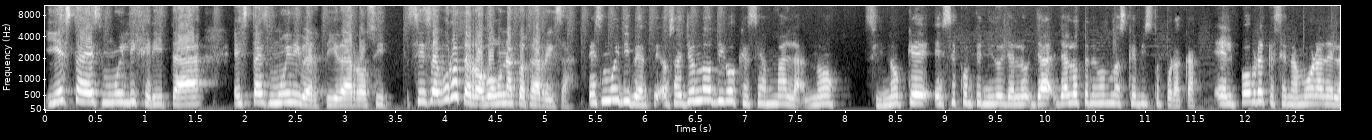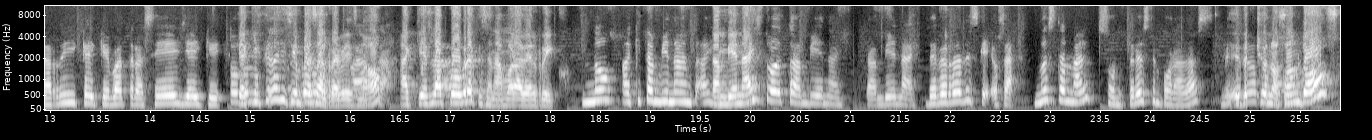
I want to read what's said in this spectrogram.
y esta es muy ligerita, esta es muy divertida, Rosy. Sí, seguro te robó una cosa risa. Es muy divertida, o sea, yo no digo que sea mala, no, sino que ese contenido ya lo, ya, ya lo tenemos más que visto por acá. El pobre que se enamora de la rica y que va tras ella y que... y aquí casi siempre es al revés, ¿no? Aquí es la pobre que se enamora del rico. No, aquí también hay. ¿También hay? Esto también hay, también hay. De verdad es que, o sea, no está mal, son tres temporadas. De hecho, no, son dos.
